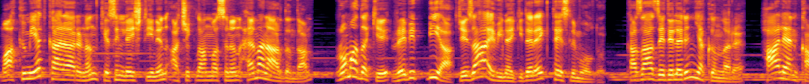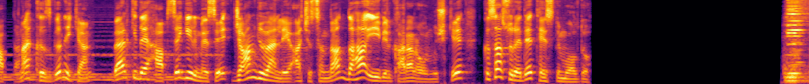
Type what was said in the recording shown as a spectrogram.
mahkumiyet kararının kesinleştiğinin açıklanmasının hemen ardından Roma'daki Rebibbia cezaevine giderek teslim oldu. Kazazedelerin yakınları halen kaptana kızgın iken belki de hapse girmesi can güvenliği açısından daha iyi bir karar olmuş ki kısa sürede teslim oldu. you.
